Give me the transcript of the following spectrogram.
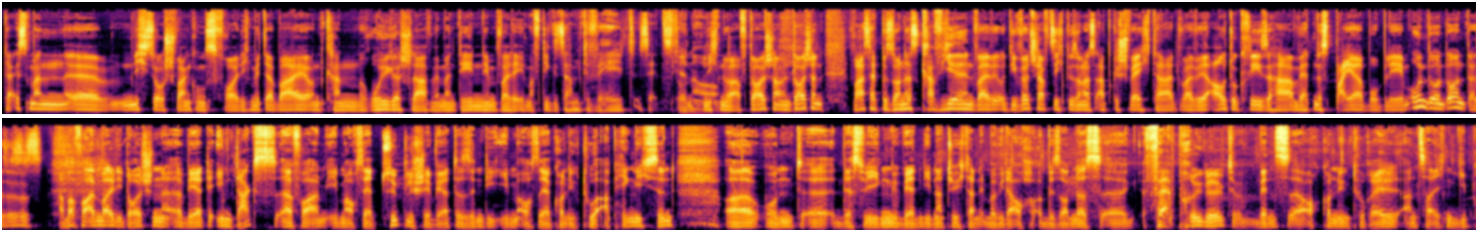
da ist man äh, nicht so schwankungsfreudig mit dabei und kann ruhiger schlafen, wenn man den nimmt, weil der eben auf die gesamte Welt setzt genau. und nicht nur auf Deutschland. Und in Deutschland war es halt besonders gravierend, weil wir, die Wirtschaft sich besonders abgeschwächt hat, weil wir Autokrise haben, wir hatten das Bayer-Problem und, und, und. Also es ist Aber vor allem, weil die deutschen äh, Werte im DAX äh, vor allem eben auch sehr zyklische Werte sind, die eben auch sehr konjunkturabhängig sind. Äh, und äh, deswegen werden die natürlich dann immer wieder auch besonders äh, verprügelt, wenn es auch konjunkturell an Anzeichen gibt,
